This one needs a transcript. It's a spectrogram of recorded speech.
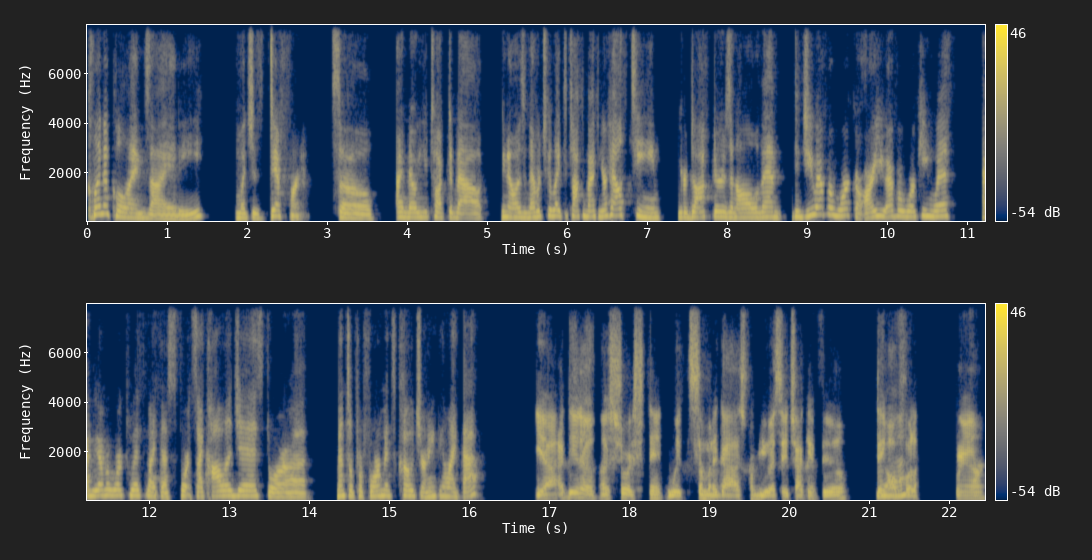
clinical anxiety, which is different. So I know you talked about, you know, it's never too late to talk about your health team, your doctors and all of them. Did you ever work or are you ever working with, have you ever worked with like a sports psychologist or a mental performance coach or anything like that? Yeah, I did a, a short stint with some of the guys from USA Track and Field. They mm-hmm. offer like program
